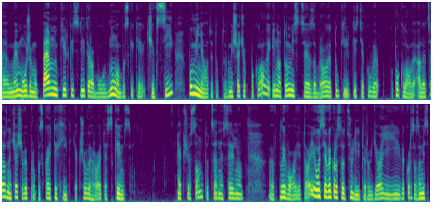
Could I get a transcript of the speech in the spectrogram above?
е, ми можемо певну кількість літер або одну, або скільки чи всі поміняти. Тобто в мішечок поклали і натомість е, забрали ту кількість, яку ви поклали. Але це означає, що ви пропускаєте хід, якщо ви граєте з кимсь. Якщо сам, то це не сильно е, впливає. Та? І ось я використала цю літеру. Я її використала замість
